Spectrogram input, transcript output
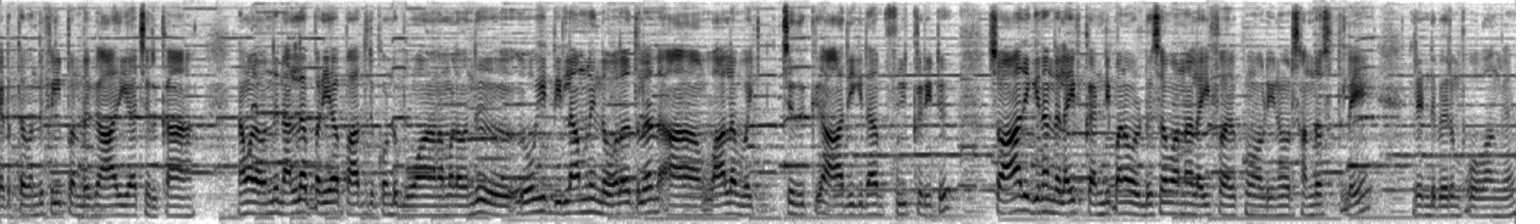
இடத்த வந்து ஃபில் பண்ணுறதுக்கு ஆதியாச்சும் இருக்கான். நம்மளை வந்து நல்லபடியாக பார்த்துட்டு கொண்டு போவான். நம்மளை வந்து ரோஹித் இல்லாமலும் இந்த உலகத்தில் வாழ வச்சதுக்கு ஆதிக்கு தான் ஃபுல் கிரெடிட்டு ஸோ ஆதிக்கு தான் இந்த லைஃப் கண்டிப்பான ஒரு டிசர்வான லைஃபாக இருக்கும் அப்படின்னு ஒரு சந்தோஷத்துலேயே ரெண்டு பேரும் போவாங்க.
